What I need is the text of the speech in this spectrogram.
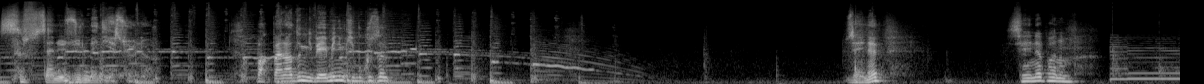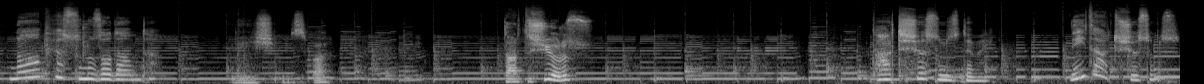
Sırf sen üzülme diye söylüyorum. Bak ben adım gibi eminim ki bu kızın... Zeynep. Zeynep Hanım. Ne yapıyorsunuz odamda? Ne işimiz var? Tartışıyoruz. Tartışıyorsunuz demek. Neyi tartışıyorsunuz?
